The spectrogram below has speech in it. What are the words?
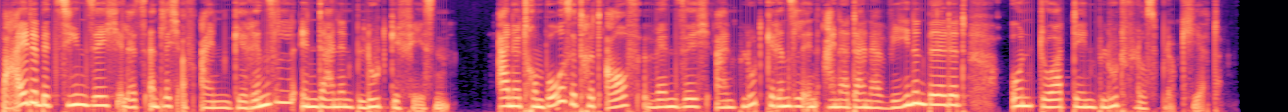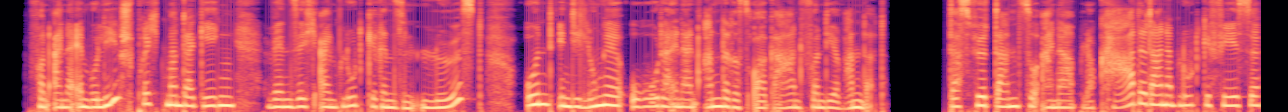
Beide beziehen sich letztendlich auf ein Gerinnsel in deinen Blutgefäßen. Eine Thrombose tritt auf, wenn sich ein Blutgerinnsel in einer deiner Venen bildet und dort den Blutfluss blockiert. Von einer Embolie spricht man dagegen, wenn sich ein Blutgerinnsel löst und in die Lunge oder in ein anderes Organ von dir wandert. Das führt dann zu einer Blockade deiner Blutgefäße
